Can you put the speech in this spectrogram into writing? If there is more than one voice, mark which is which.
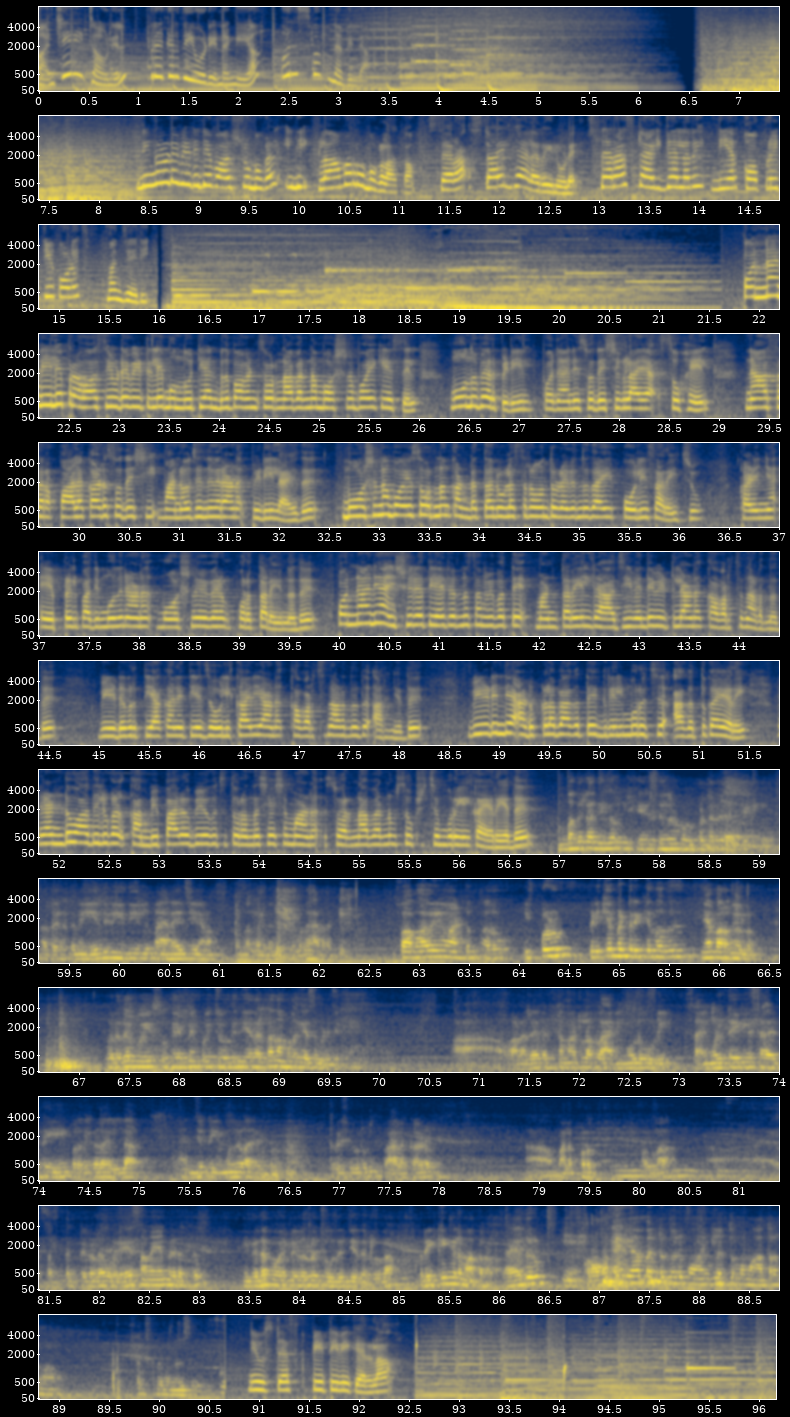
Speaker 1: മഞ്ചേരി ടൗണിൽ പ്രകൃതിയോട് ഇണങ്ങിയ ഒരു സ്വപ്നവില്ല.
Speaker 2: നിങ്ങളുടെ വീടിന്റെ വാഷ്റൂമുകൾ ഇനി ഗ്ലാമർ റൂമുകളാക്കാം. Sera style ഗാലറിയിലൂടെ. Sera style gallery near cooperative college Manjeri. പൊന്നാനിയിലെ പ്രവാസിയുടെ വീട്ടിലെ മുന്നൂറ്റി അൻപത് പവൻ സ്വർണാഭരണം മോഷണം പോയ കേസിൽ മൂന്നുപേർ പിടിയിൽ. പൊന്നാനി സ്വദേശികളായ സുഹൈൽ നാസർ പാലക്കാട് സ്വദേശി മനോജ് എന്നിവരാണ് പിടിയിലായത്. മോഷണം പോയ സ്വർണം കണ്ടെത്താനുള്ള ശ്രമം തുടരുന്നതായി പോലീസ് അറിയിച്ചു. കഴിഞ്ഞ ഏപ്രിൽ പതിമൂന്നിനാണ് മോഷണ വിവരം പുറത്തറിയുന്നത്. പൊന്നാനി ഐശ്വര്യ തിയേറ്ററിന് സമീപത്തെ മൺതറയിൽ രാജീവന്റെ വീട്ടിലാണ് കവർച്ച നടന്നത്. വീട് വൃത്തിയാക്കാനെത്തിയ ജോലിക്കാരിയാണ് കവർച്ച നടന്നത് അറിഞ്ഞത്. വീടിന്റെ അടുക്കള ഭാഗത്തെ ഗ്രിൽ മുറിച്ച് അകത്തു കയറി രണ്ടു വാതിലുകൾ കമ്പിപ്പാല ഉപയോഗിച്ച് തുറന്ന ശേഷമാണ് സ്വർണാഭരണം സൂക്ഷിച്ച മുറിയിൽ കയറിയത്.
Speaker 3: അമ്പതിലധികം കേസുകൾ ഉൾപ്പെട്ട ഒരു വ്യക്തിക്ക് അദ്ദേഹത്തിന് ഏത് രീതിയിൽ മാനേജ് ചെയ്യണം എന്നുള്ളതിനെ കുറിച്ചുള്ള ധാരണ. സ്വാഭാവികമായിട്ടും അത് ഇപ്പോഴും പിടിക്കപ്പെട്ടിരിക്കുന്നത് ഞാൻ പറഞ്ഞല്ലോ. വെറുതെ പോയി സുഹേലിനെ പോയി ചോദ്യം ചെയ്തല്ല നമ്മൾ കേസ് പിടിച്ചിട്ടില്ല വളരെ വ്യക്തമായിട്ടുള്ള പ്ലാനിങ്ങോട് കൂടി സൈമൾട്ടേനിയസ് ആയിട്ട് ഈ പ്രതികളെല്ലാം അഞ്ച് ടീമുകളായിട്ട് തൃശ്ശൂരും പാലക്കാടും മലപ്പുറത്തും ഉള്ള സബ്ജക്റ്റുകളെ ഒരേ സമയം എടുത്ത് വിവിധ പോയിന്റുകളിൽ ചോദ്യം ചെയ്തിട്ടുള്ള ബ്രേക്കിങ്ങിൽ മാത്രം. അതായത് ഒരു ക്രോസ് ചെയ്യാൻ പറ്റുന്ന ഒരു പോയിന്റിൽ എത്തുമ്പോൾ മാത്രമാണ്
Speaker 2: news desk P T V Kerala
